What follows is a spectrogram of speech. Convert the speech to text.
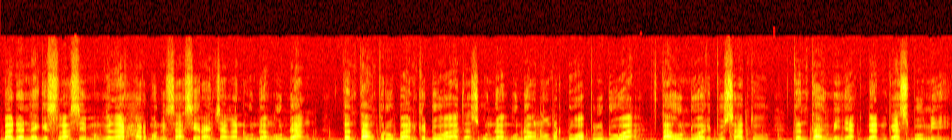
Badan Legislasi menggelar harmonisasi rancangan undang-undang tentang perubahan kedua atas Undang-Undang Nomor 22 Tahun 2001 tentang minyak dan gas bumi.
